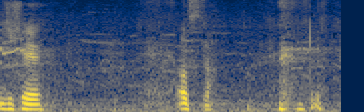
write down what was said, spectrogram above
dzisiaj ostro.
